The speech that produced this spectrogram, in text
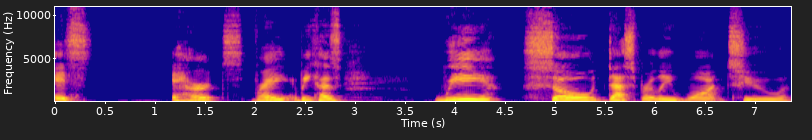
It's, it hurts, right? Because we so desperately want to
